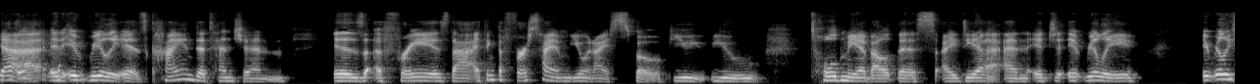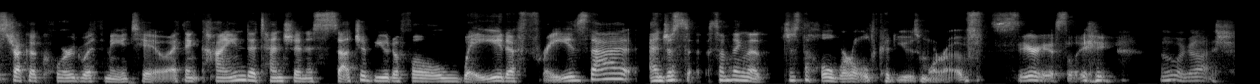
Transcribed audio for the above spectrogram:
Yeah, it, it really is. Kind attention is a phrase that I think the first time you and I spoke, you you told me about this idea, and it it really it really struck a chord with me too. I think kind attention is such a beautiful way to phrase that and just something that just the whole world could use more of. Seriously. Oh my gosh.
